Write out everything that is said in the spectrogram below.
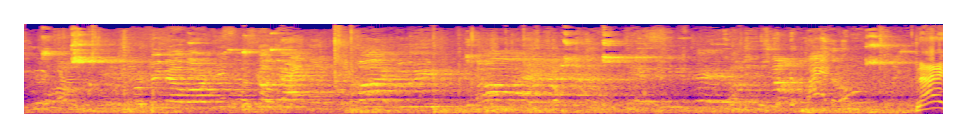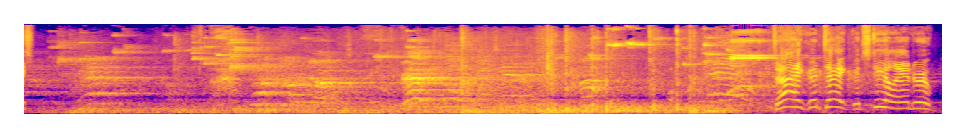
Three now, Mark. Let's go, Jack. Five, Louis. Five. Nice. It's. Good take. Good steal, Andrew.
